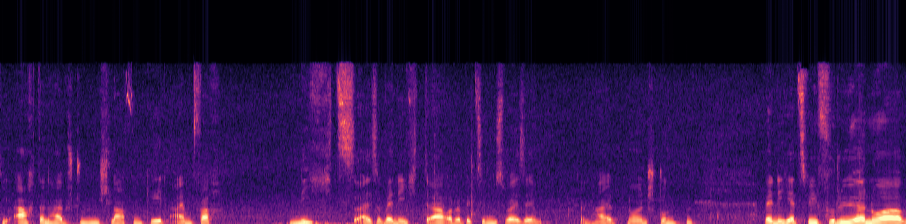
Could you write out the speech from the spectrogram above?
die achteinhalb Stunden schlafen geht einfach nichts. Also wenn ich da, oder beziehungsweise achteinhalb, neun Stunden, wenn ich jetzt wie früher nur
